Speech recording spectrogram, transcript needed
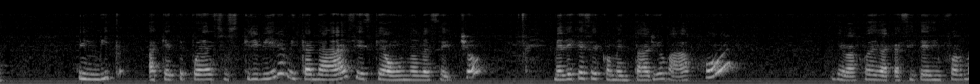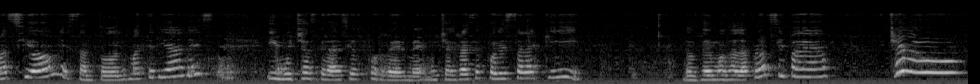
Te invito a que te puedas suscribir a mi canal si es que aún no lo has hecho. Me dejes el comentario abajo, debajo de la casita de información, están todos los materiales. Y muchas gracias por verme, muchas gracias por estar aquí. Nos vemos a la próxima. ¡Chao!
